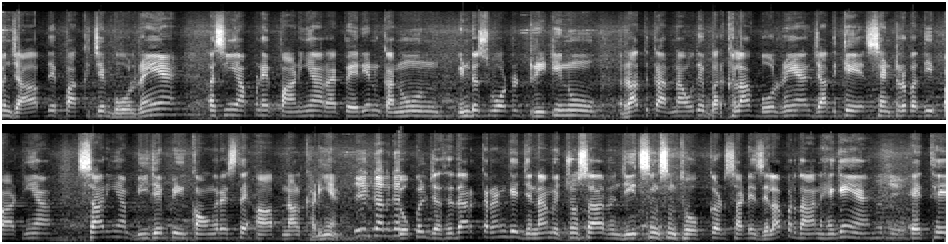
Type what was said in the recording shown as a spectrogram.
ਪੰਜਾਬ ਦੇ ਪੱਖ 'ਚ ਬੋਲ ਰਹੇ ਹਾਂ। ਅਸੀਂ ਆਪਣੇ ਪਾਣੀਆਂ ਰਾਈਪੇਰੀਅਨ ਕਾਨੂੰਨ ਇੰਡਸ ਵਾਟਰ ਟ੍ਰੀਟੀ ਨੂੰ ਰੱਦ ਕਰਨਾ ਉਹਦੇ ਬਰਖਲਾਫ ਬੋਲ ਰਹੇ ਹਾਂ ਜਦ ਕਿ ਸੈਂਟਰਬੱਦੀ ਪਾਰਟੀਆਂ ਸਾਰੀਆਂ ਬੀਜੇਪੀ ਕਾਂਗਰਸ ਤੇ ਆਪ ਨਾਲ ਖੜੀਆਂ ਲੋਕਲ ਜਥੇਦਾਰ ਕਰਨਗੇ ਜਿਨ੍ਹਾਂ ਵਿੱਚੋਂ ਸਰ ਰਣਜੀਤ ਸਿੰਘ ਸੰਤੋਖੜ ਸਾਡੇ ਜ਼ਿਲ੍ਹਾ ਪ੍ਰਧਾਨ ਹੈਗੇ ਆ ਇੱਥੇ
